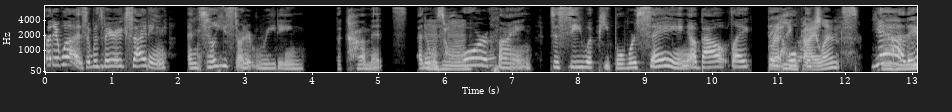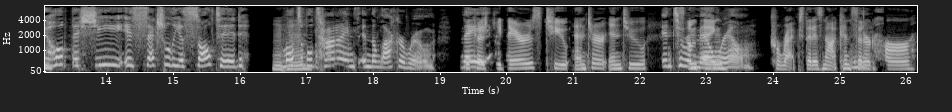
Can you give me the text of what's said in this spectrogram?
But it was. It was very exciting until you started reading the comments, and it was Mhm. horrifying to see what people were saying about like they Threatening hope that she- violence. yeah, they Mhm. hope that she is sexually assaulted Mhm. multiple times in the locker room. They because she dares to enter into into a male realm. correct that is not considered her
